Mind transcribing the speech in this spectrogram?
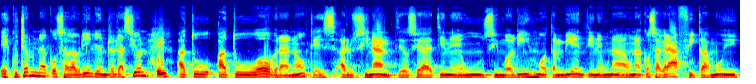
Escuchame una cosa, Gabriel, en relación a, tu, a tu obra, ¿no? Que es alucinante, o sea, tiene un simbolismo también, tiene una, una cosa gráfica muy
